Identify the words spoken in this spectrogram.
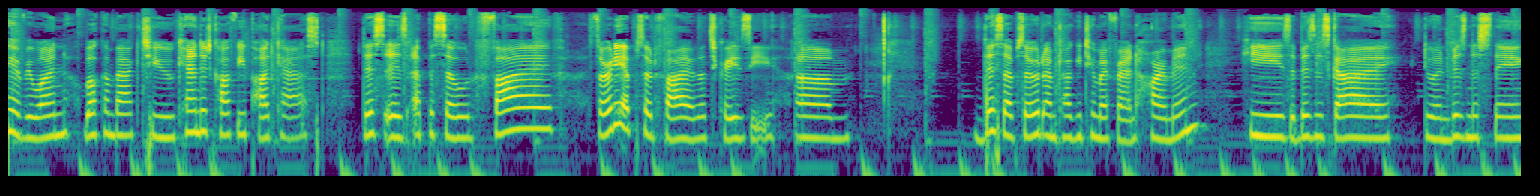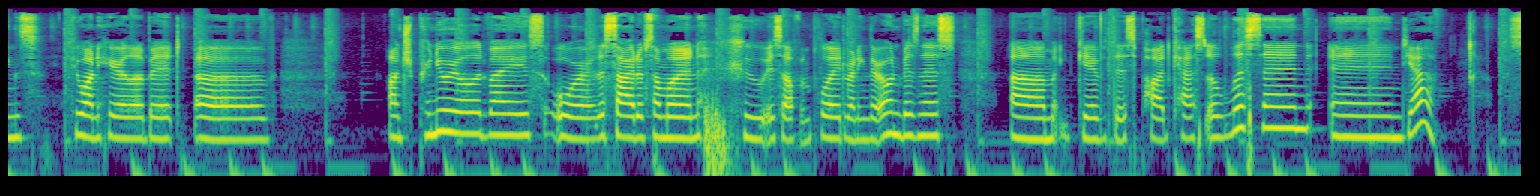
Hey everyone, welcome back to Candid Coffee Podcast. This is episode five. It's already episode five. That's crazy. Um, this episode, I'm talking to my friend Harman. He's a business guy doing business things. If you want to hear a little bit of entrepreneurial advice or the side of someone who is self employed running their own business, um, give this podcast a listen. And yeah,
